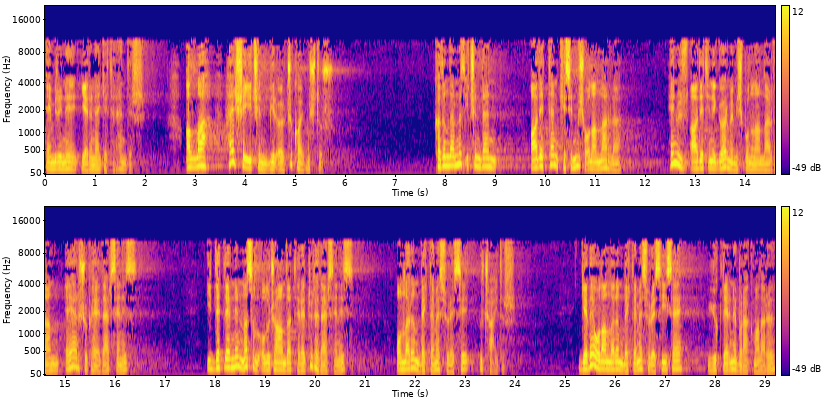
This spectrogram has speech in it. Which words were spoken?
emrini yerine getirendir. Allah her şey için bir ölçü koymuştur. Kadınlarınız içinden adetten kesilmiş olanlarla henüz adetini görmemiş bulunanlardan eğer şüphe ederseniz, iddetlerinin nasıl olacağında tereddüt ederseniz, onların bekleme süresi üç aydır. Gebe olanların bekleme süresi ise yüklerini bırakmaları,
